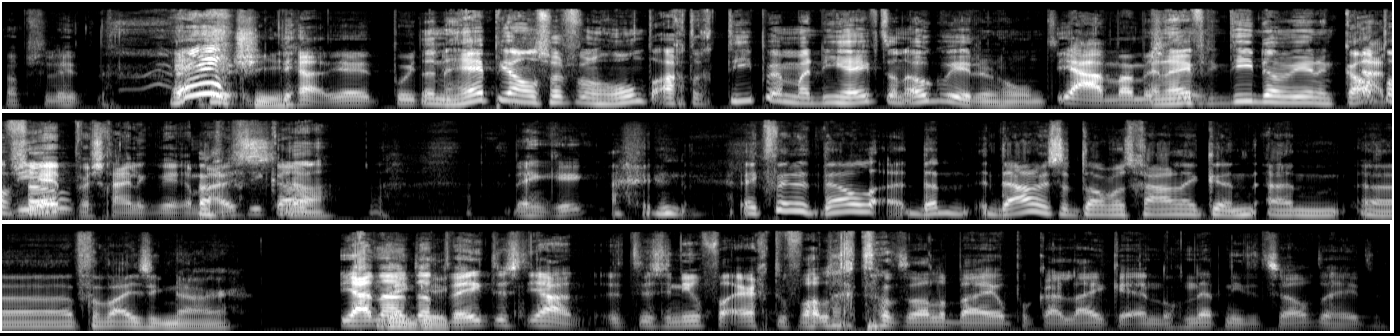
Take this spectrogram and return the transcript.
absoluut. Pochi. Ja, die heet Pucci. Dan heb je al een soort van hondachtig type, maar die heeft dan ook weer een hond. Ja, maar En misschien... heeft die dan weer een kat ja, of die zo? heeft waarschijnlijk weer een muis die kan, Ja. denk ik. ik vind het wel... eh, Dan, daar is het dan waarschijnlijk een, een eh, verwijzing naar. Ja, nou, dat ik. weet ik dus. Ja, het is in ieder geval erg toevallig dat ze allebei op elkaar lijken en nog net niet hetzelfde heten.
